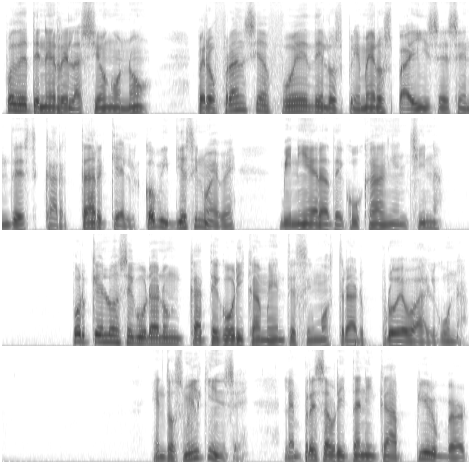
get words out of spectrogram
Puede tener relación o no, pero Francia fue de los primeros países en descartar que el COVID-19 viniera de Wuhan en China porque lo aseguraron categóricamente sin mostrar prueba alguna. En 2015, la empresa británica PureBird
